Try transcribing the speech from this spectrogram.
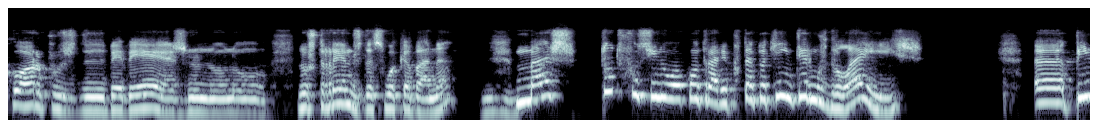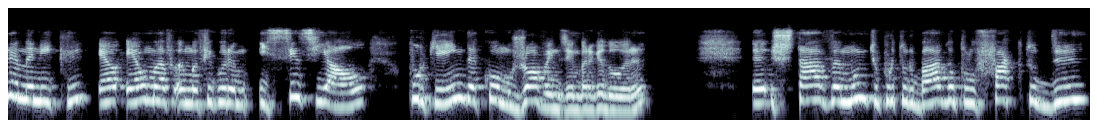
corpos de bebés no, no, nos terrenos da sua cabana, uhum. mas tudo funcionou ao contrário. Portanto, aqui em termos de leis, uh, Pina Manique é, é uma, uma figura essencial porque ainda como jovem desembargador uh, estava muito perturbado pelo facto de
